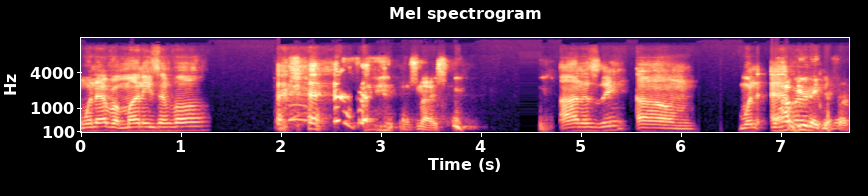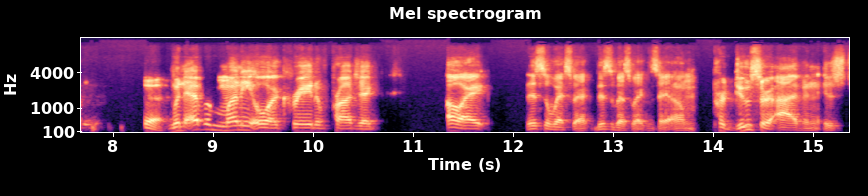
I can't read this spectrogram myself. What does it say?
Whenever money's involved. That's nice. Honestly, um, whenever How do they differ? Yeah. whenever money or a creative project, all right, this is the best way. This is the best way I can say. it. Um, producer Ivan is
